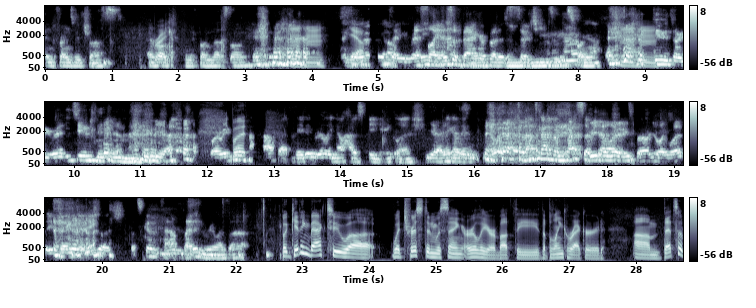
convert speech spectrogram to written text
"In Friends We Trust." Everyone Right. from that song. Mhm. Yeah. Are you ready? it's like it's a banger, but it's so cheesy. It's funny. Mhm. Dudes, are you ready to? yeah, Well, we But- that they didn't really know how to speak English. yeah. Like, he I didn't know that. So that's kind of impressive. Read the lyrics, bro. You're like, what? They sang it in English. That's good attempt. I didn't realize that. But getting back to uh, what Tristan was saying earlier about the the Blink record, um, that's a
